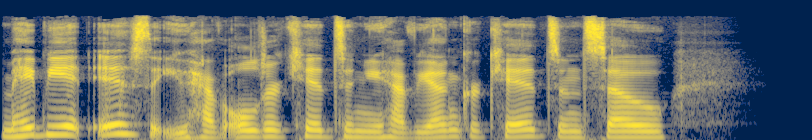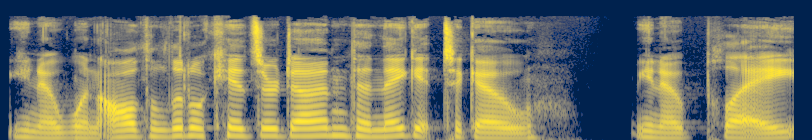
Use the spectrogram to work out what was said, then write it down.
maybe it is that you have older kids and you have younger kids, and so you know when all the little kids are done, then they get to go you know, play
